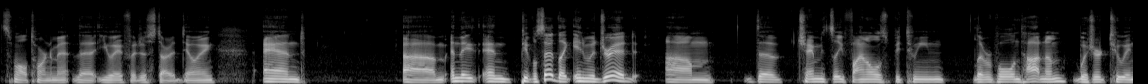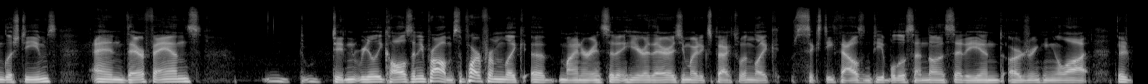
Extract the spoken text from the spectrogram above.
small tournament that UEFA just started doing, and um, and they and people said like in Madrid, um, the Champions League finals between Liverpool and Tottenham, which are two English teams, and their fans didn't really cause any problems apart from like a minor incident here or there as you might expect when like 60,000 people descend on a city and are drinking a lot there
